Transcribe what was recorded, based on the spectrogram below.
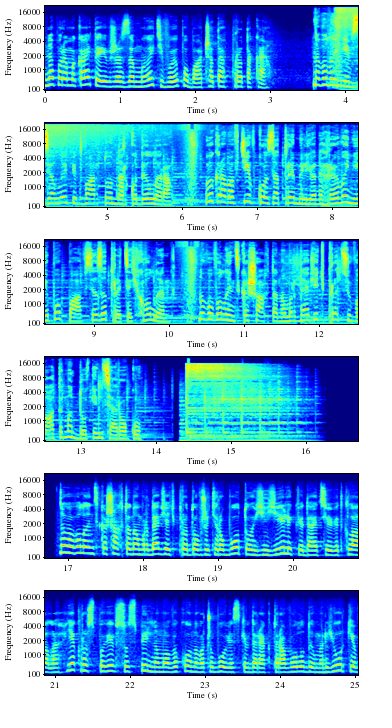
Не перемикайте і вже за мить ви побачите про таке. На Волині взяли під варту наркодилера. Викрав автівку за 3 мільйони гривень і попався за 30 хвилин. Нововолинська шахта номер 9 працюватиме до кінця року. Нововолинська шахта номер 9 продовжить роботу. Її ліквідацію відклали. Як розповів Суспільному виконувач обов'язків директора Володимир Юрків,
